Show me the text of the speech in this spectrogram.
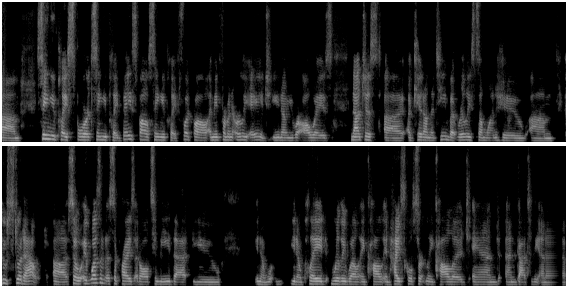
um, seeing you play sports seeing you play baseball seeing you play football. I mean from an early age you know you were always not just uh, a kid on the team but really someone who um, who stood out. Uh, so it wasn't a surprise at all to me that you you know you know played really well in college in high school certainly college and and got to the NFL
